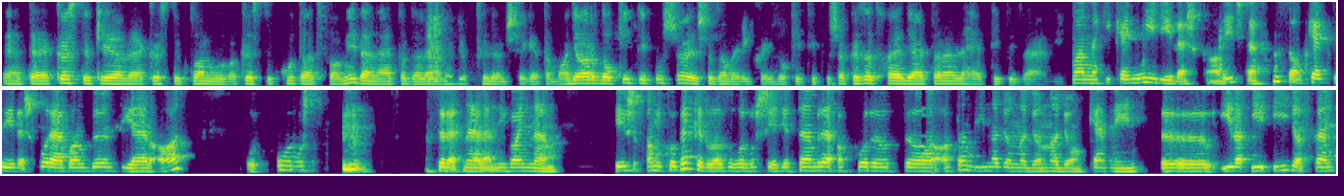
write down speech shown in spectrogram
Te köztük élve, köztük tanulva, köztük kutatva, miben látod a legnagyobb különbséget a magyar doki típusa és az amerikai doki típusa között, ha egyáltalán lehet tipizálni? Van nekik egy négy éves college, tehát 22 éves korában dönti el azt, hogy orvost szeretne lenni, vagy nem. És amikor bekerül az orvosi egyetemre, akkor ott a, a tandíj nagyon-nagyon-nagyon kemény, így aztán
